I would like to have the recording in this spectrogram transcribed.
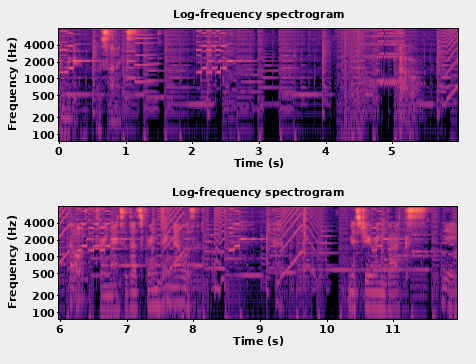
in the game of Sonics. Uh oh. That wasn't very nice of that spring thing now, was it? Mystery ring box. Yay.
